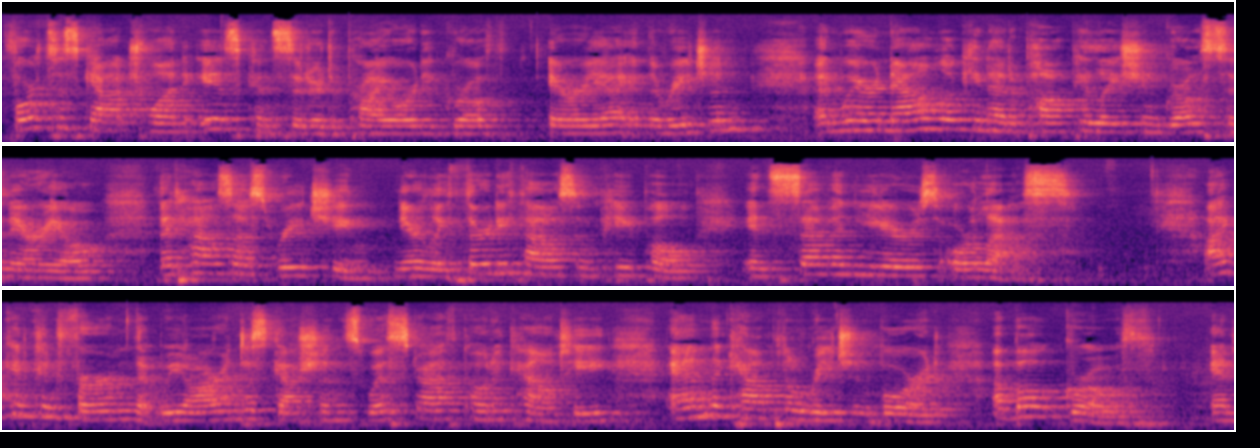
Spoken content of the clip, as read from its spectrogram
Fort Saskatchewan is considered a priority growth area in the region, and we are now looking at a population growth scenario that has us reaching nearly 30,000 people in seven years or less. I can confirm that we are in discussions with Strathcona County and the Capital Region Board about growth and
